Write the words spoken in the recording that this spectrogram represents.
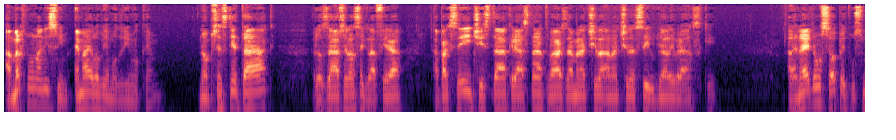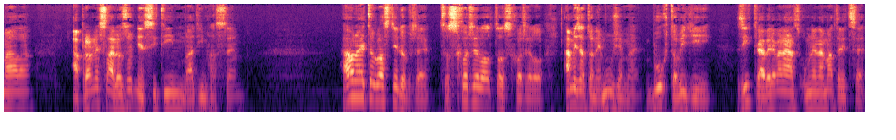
A mrknul na ní svým emailově modrým okem. No přesně tak, rozářila se Glafira a pak se její čistá, krásná tvář zamračila a na čele si jí udělali vrázky. Ale najednou se opět usmála a pronesla rozhodně sitým mladým hlasem. A ono je to vlastně dobře. Co schořelo, to schořelo. A my za to nemůžeme. Bůh to vidí. Zítra ve 12 umne na matrice.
